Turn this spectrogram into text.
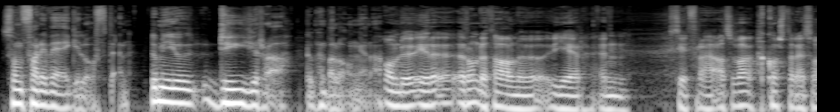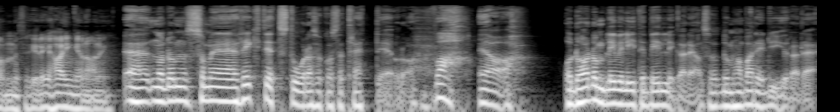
som far iväg i luften. De är ju dyra, de här ballongerna. Om du i runda tal nu ger en siffra här, alltså vad kostar en sån nu för tiden? Jag har ingen aning. Eh, nå, de som är riktigt stora så kostar 30 euro. Va? Ja. Och då har de blivit lite billigare, alltså de har varit dyrare.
